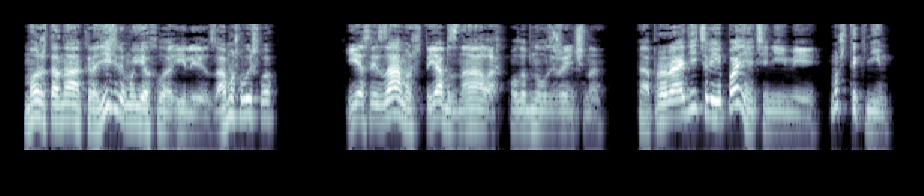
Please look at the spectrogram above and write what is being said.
Может, она к родителям уехала или замуж вышла? Если замуж, то я бы знала, улыбнулась женщина. А про родителей понятия не имею, может и к ним.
